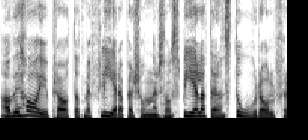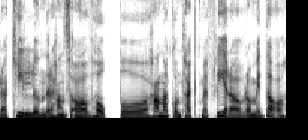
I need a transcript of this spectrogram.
Ja, vi har ju pratat med flera personer som spelat en stor roll för Akil under hans avhopp och han har kontakt med flera av dem idag.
